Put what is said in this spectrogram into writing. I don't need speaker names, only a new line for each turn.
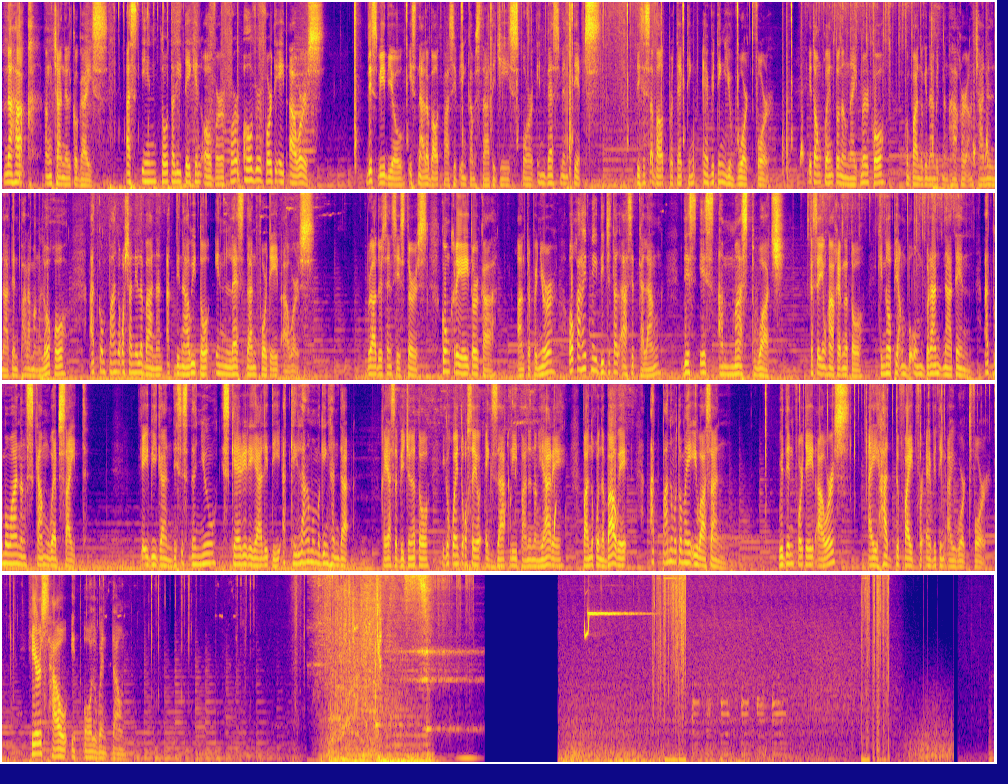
Nahack ang channel ko guys. As in, totally taken over for over 48 hours. This video is not about passive income strategies or investment tips. This is about protecting everything you've worked for. Ito ang kwento ng nightmare ko, kung paano ginamit ng hacker ang channel natin para mangloko, at kung paano ko siya nilabanan at binawi to in less than 48 hours. Brothers and sisters, kung creator ka, entrepreneur, o kahit may digital asset ka lang, this is a must watch. Kasi yung hacker na to, kinopya ang buong brand natin at gumawa ng scam website. Kaibigan, this is the new scary reality at kailangan mo maging handa. Kaya sa video na to, ikukwento ko sa iyo exactly paano nangyari, paano ko nabawi, at paano mo to maiiwasan. Within 48 hours, I had to fight for everything I worked for. Here's how it all went down.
